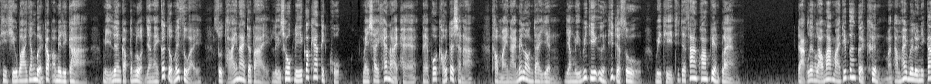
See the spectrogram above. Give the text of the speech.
ที่คิวบายังเหมือนกับอเมริกา มีเรื่องกับตำรวจยังไงก็จบไม่สวย สุดท้ายนายจะตาย หรือโชคดีก็แค่ติดคุก ไม่ใช่แค่นายแพ้ แต่พวกเขาจะชนะทำไมนายไม่ลองใจเย็น ยังมีวิธีอื่นที่จะสู้ วิธีที่จะสร้างความเปลี่ยนแปลง จากเรื่องราวมากมายที่เพิ่งเกิดขึ้น มันทำให้เวโรนิก้า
